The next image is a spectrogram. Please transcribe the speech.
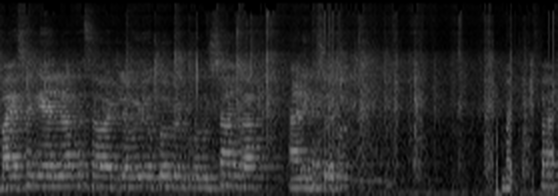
बाय सगळ्यांना कसा वाटला व्हिडिओ कमेंट करून सांगा. आणि कसं बाय.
